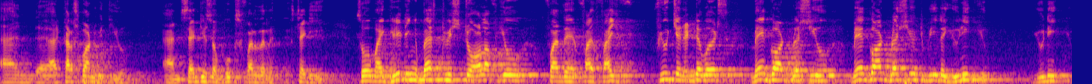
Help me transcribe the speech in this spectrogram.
and uh, I'll correspond with you, and send you some books for further study. So my greeting, best wish to all of you for their five, five future endeavors. May God bless you. May God bless you to be the unique you, unique.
